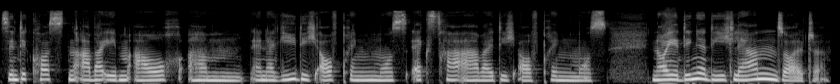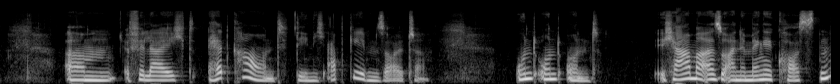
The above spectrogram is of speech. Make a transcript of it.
sind die Kosten aber eben auch ähm, Energie, die ich aufbringen muss, extra Arbeit, die ich aufbringen muss, neue Dinge, die ich lernen sollte, ähm, vielleicht Headcount, den ich abgeben sollte und, und, und. Ich habe also eine Menge Kosten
